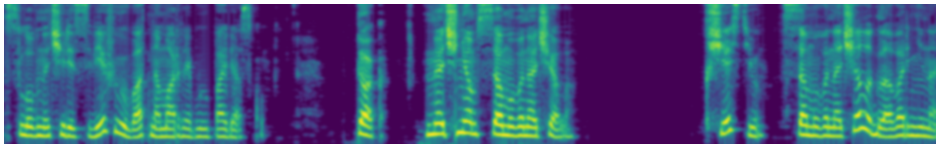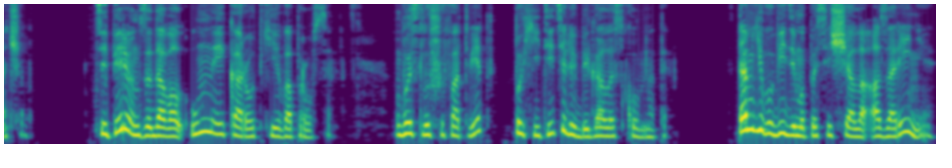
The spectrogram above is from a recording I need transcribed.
словно через свежую ватно-марлевую повязку. «Так, начнем с самого начала». К счастью, с самого начала главарь не начал. Теперь он задавал умные короткие вопросы. Выслушав ответ, похититель убегал из комнаты. Там его, видимо, посещало озарение,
